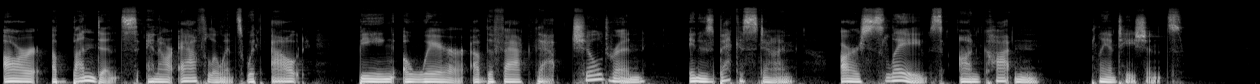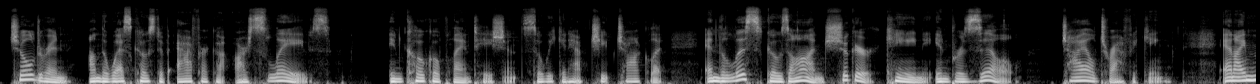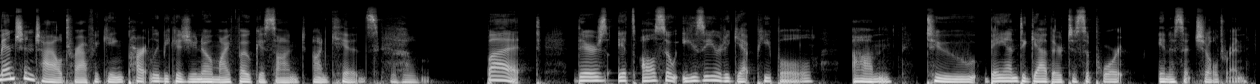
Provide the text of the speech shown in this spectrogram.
our abundance and our affluence without being aware of the fact that children in Uzbekistan are slaves on cotton plantations. Children on the west coast of Africa are slaves in cocoa plantations so we can have cheap chocolate. And the list goes on sugar cane in Brazil, child trafficking. And I mention child trafficking partly because you know my focus on, on kids. Mm-hmm. But there's it's also easier to get people um, to band together to support innocent children.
